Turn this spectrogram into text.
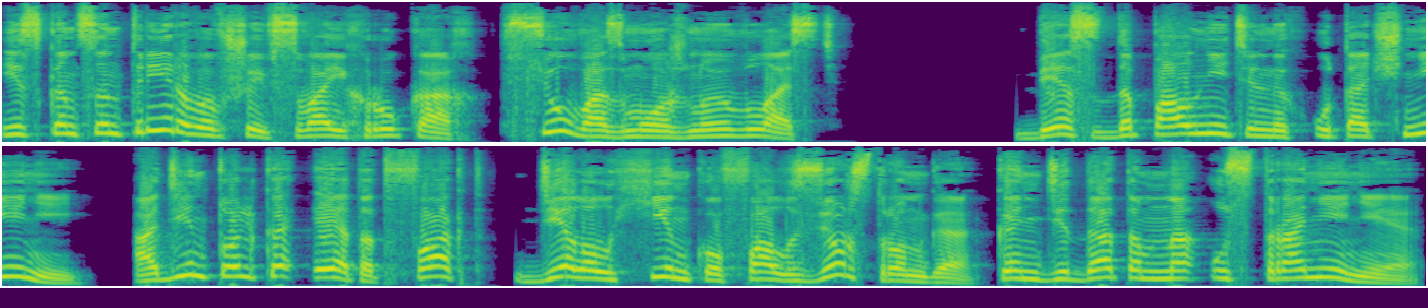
и сконцентрировавший в своих руках всю возможную власть. Без дополнительных уточнений, один только этот факт делал Хинко Фалзерстронга кандидатом на устранение.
